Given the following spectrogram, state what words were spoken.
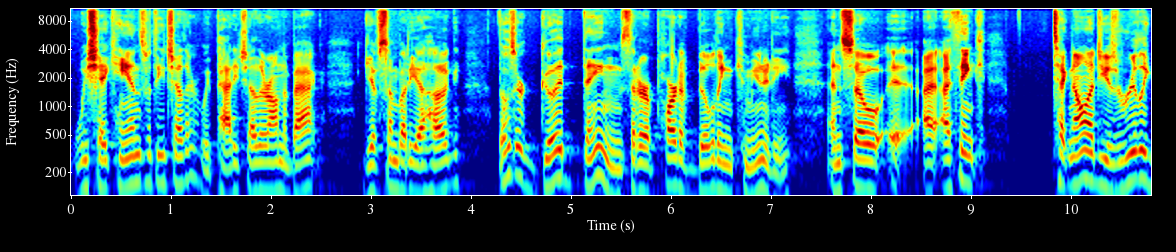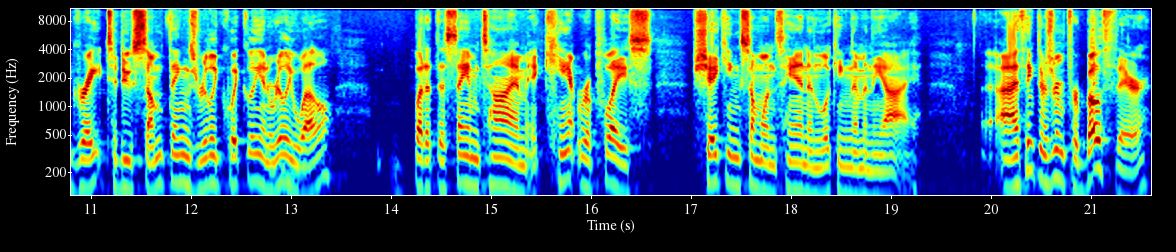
we shake hands with each other, we pat each other on the back, give somebody a hug. Those are good things that are a part of building community. And so uh, I, I think technology is really great to do some things really quickly and really well but at the same time, it can't replace shaking someone's hand and looking them in the eye. I think there's room for both there,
